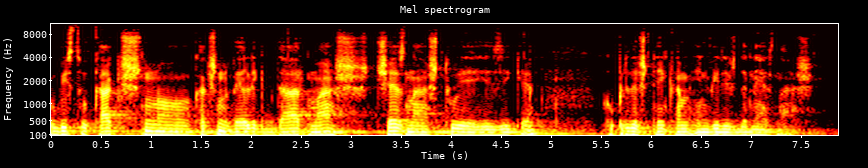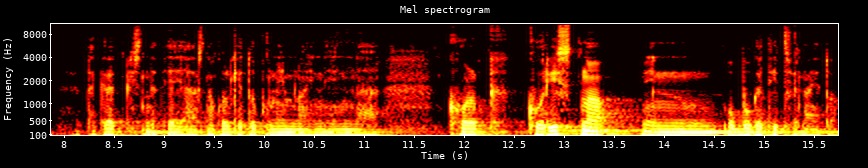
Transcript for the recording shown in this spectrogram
v bistvu, kakšno, kakšen velik dar imaš, če znaš tuje jezike, ko prideš nekam in vidiš, da ne znaš. Takrat mislim, da ti je jasno, koliko je to pomembno in, in koliko koristno in obogatitveno je to.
